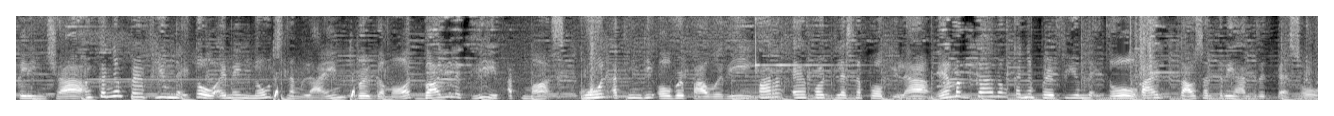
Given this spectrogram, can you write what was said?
clean siya. Ang kanyang perfume na ito ay may notes ng lime, bergamot, violet leaf at musk. Cool at hindi overpowering. Parang effortless na pogi lang. Magkano ang kanyang perfume na ito? 5,300 pesos.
